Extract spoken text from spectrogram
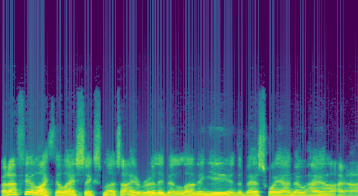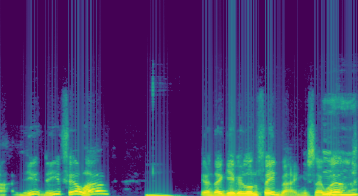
but I feel like the last six months I have really been loving you in the best way I know how. I, I, do, you, do you feel loved? You know, they give you a little feedback. And you say, well, Mhm.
